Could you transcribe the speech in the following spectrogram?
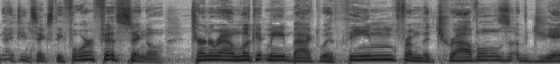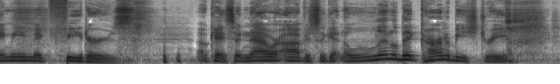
1964, fifth single. Turn around, look at me, backed with theme from the travels of Jamie McPheeters. okay, so now we're obviously getting a little bit Carnaby Street,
